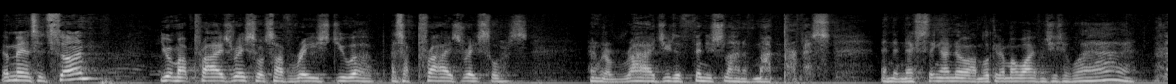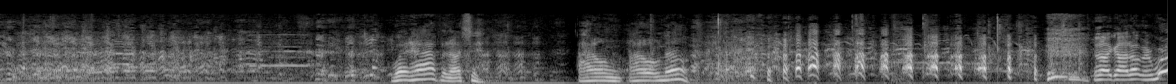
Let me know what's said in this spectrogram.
That man said, Son, you're my prize racehorse. I've raised you up as a prize racehorse. And I'm going to ride you to the finish line of my purpose. And the next thing I know, I'm looking at my wife and she said, What happened? what happened? I said, I don't, I don't know. and I got up and, went.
